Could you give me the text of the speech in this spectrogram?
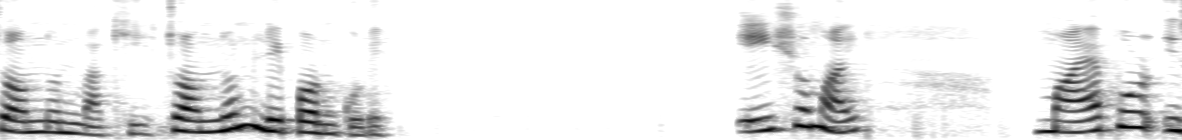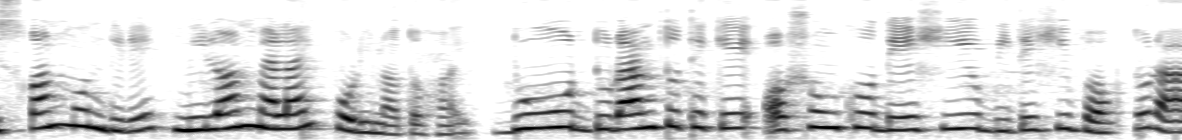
চন্দন মাখিয়ে, চন্দন লেপন করে। এই সময় মায়াপুর ইস্কন মন্দিরে মিলন মেলায় পরিণত হয়। দূর দূরান্ত থেকে অসংখ্য দেশি ও বিদেশি ভক্তরা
